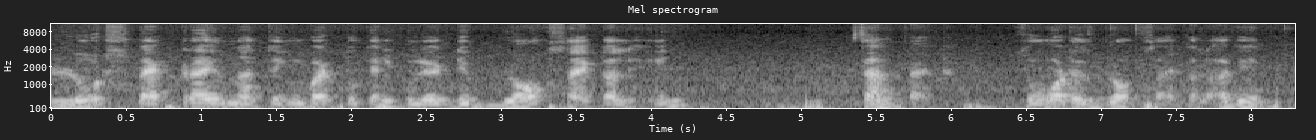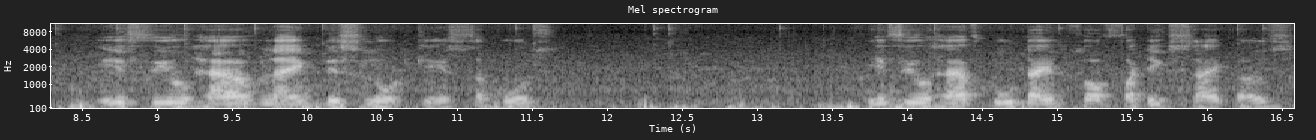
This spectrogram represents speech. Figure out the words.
load spectra is nothing but to calculate the block cycle in FEMFAT. So what is block cycle? Again, if you have like this load case, suppose if you have two types of fatigue cycles,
